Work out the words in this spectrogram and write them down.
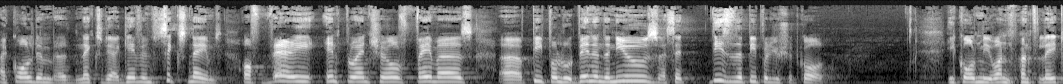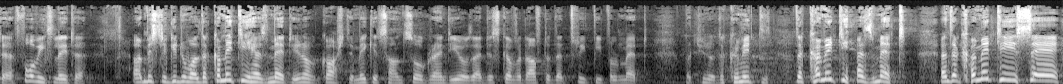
I called him uh, next day. I gave him six names of very influential, famous uh, people who'd been in the news. I said, These are the people you should call. He called me one month later, four weeks later. Uh, Mr. Gidoomal, the committee has met. You know, gosh, they make it sound so grandiose. I discovered after that three people met. But, you know, the committee, the committee has met. And the committee say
